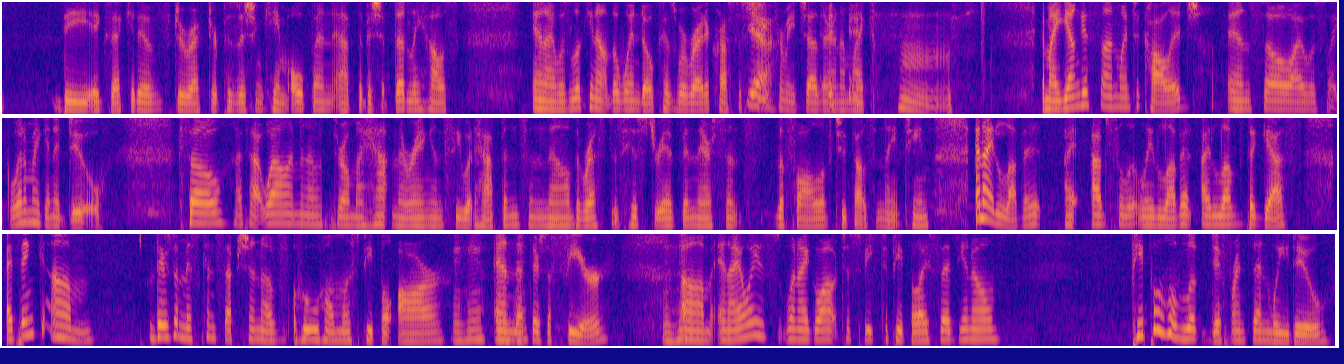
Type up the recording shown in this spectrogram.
the executive director position came open at the Bishop Dudley House, and I was looking out the window because we're right across the street Yeah. from each other, and I'm like, hmm. And my youngest son went to college, and so I was like, what am I going to do? So I thought, well, I'm going to throw my hat in the ring and see what happens. And now the rest is history. I've been there since the fall of 2019, and I love it. I absolutely love it. I love the guests. I think um, there's a misconception of who homeless people are, and that there's a fear. Um, and I always, when I go out to speak to people, I said, you know, people who look different than we do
